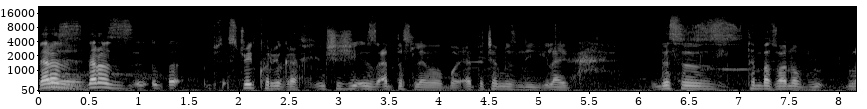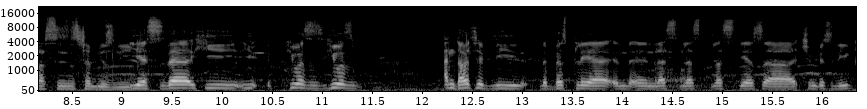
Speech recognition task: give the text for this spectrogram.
That was Uh, that was uh, uh, straight choreography. Mshishi is at this level, but at the Champions League, like this is Themba's one of last season's Champions League. Yes, there he, he he was he was undoubtedly the best player in the in last last last year's uh, Champions League.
